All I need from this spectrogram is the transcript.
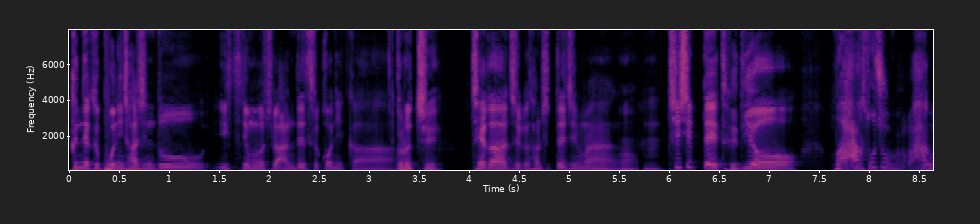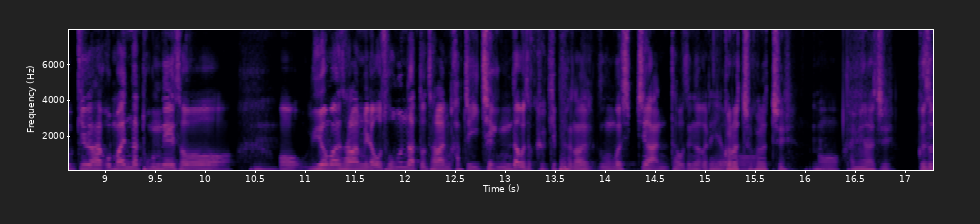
근데 그 본인 자신도 extreme ownership이 안 됐을 거니까 그렇지. 제가 지금 30대지만 어, 어, 음, 70대 드디어 막 소주 막 이렇게 하고 맨날 동네에서 음. 어, 위험한 사람이라고 소문났던 사람이 갑자기 이 책 읽는다고 해서 그렇게 변하는 거 쉽지 않다고 생각을 해요. 그렇지, 그렇지. 음, 어. 당연하지. 그래서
